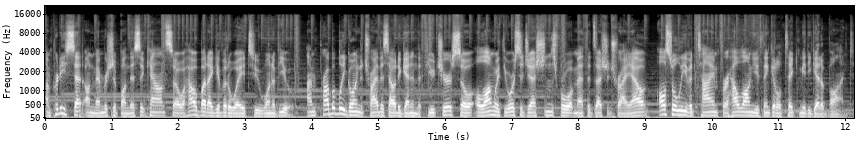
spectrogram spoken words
I'm pretty set on membership on this account, so how about I give it away to one of you? I'm probably going to try this out again in the future, so along with your suggestions for what methods I should try out, also leave a time for how long you think it'll take me to get a bond.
